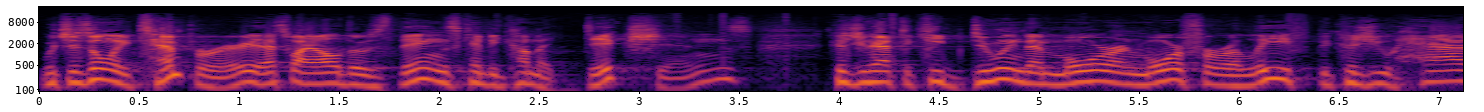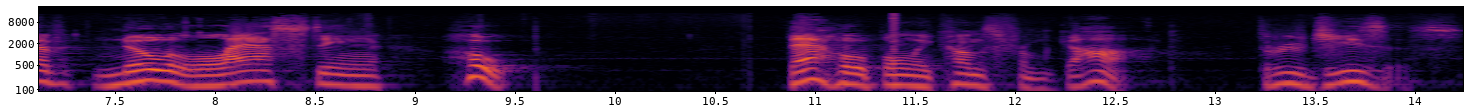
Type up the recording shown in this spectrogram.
Which is only temporary. That's why all those things can become addictions, because you have to keep doing them more and more for relief because you have no lasting hope. That hope only comes from God through Jesus.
